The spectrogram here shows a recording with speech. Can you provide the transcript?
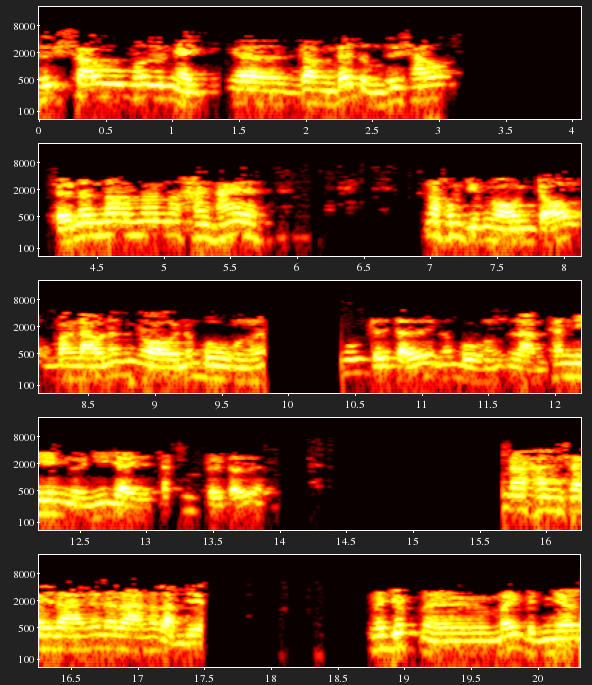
thứ sáu mới có ngày uh, gần tới tuần thứ sáu. Tự nó nó nó nó hăng hái lên. Nó không chịu ngồi chỗ ban đầu nó ngồi nó buồn lắm. Muốn tự tử nó buồn làm thanh niên người như vậy thì chắc tự tử. Nó hăng say ra cái nó ra nó làm việc. Nó giúp ờ, mấy bệnh nhân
